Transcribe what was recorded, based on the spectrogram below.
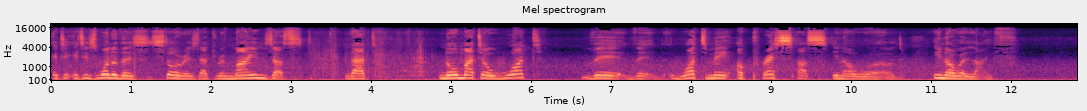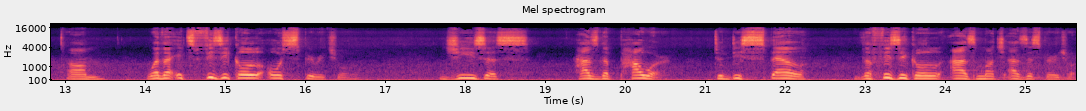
it, it is one of those stories that reminds us that no matter what the, the what may oppress us in our world, in our life, um, whether it's physical or spiritual. Jesus has the power to dispel the physical as much as the spiritual.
